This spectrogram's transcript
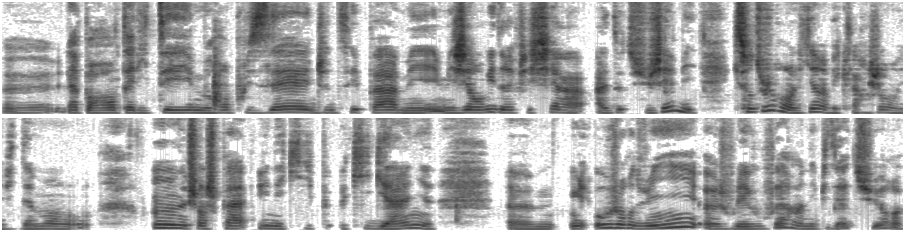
la parentalité me rend plus zen, je ne sais pas, mais, j'ai envie de réfléchir à, d'autres sujets, mais qui sont toujours en lien avec l'argent, évidemment. On ne change pas une équipe qui gagne. et aujourd'hui, je voulais vous faire un épisode sur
